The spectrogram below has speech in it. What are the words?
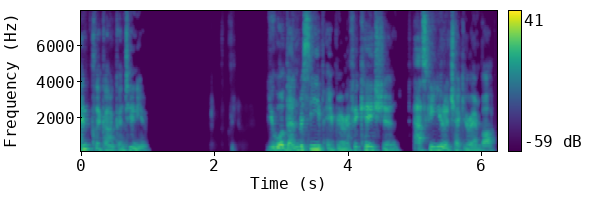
And click on Continue. You will then receive a verification asking you to check your inbox.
